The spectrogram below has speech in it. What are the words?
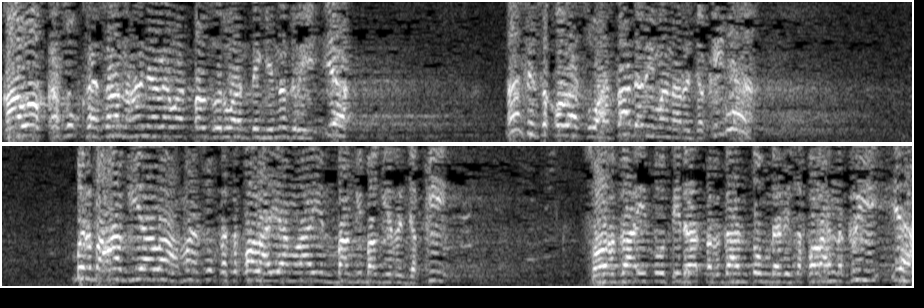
Kalau kesuksesan hanya lewat perguruan tinggi negeri, ya. Nanti sekolah swasta dari mana rezekinya? Berba Berbahagialah masuk ke sekolah yang lain bagi-bagi rejeki. Sorga itu tidak tergantung dari sekolah negeri, ya.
